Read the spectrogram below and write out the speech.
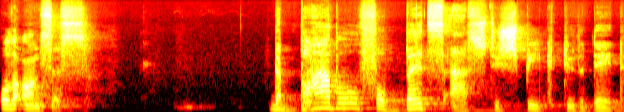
All the answers. The Bible forbids us to speak to the dead.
